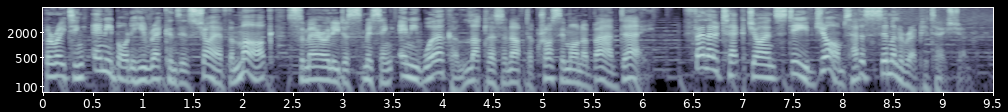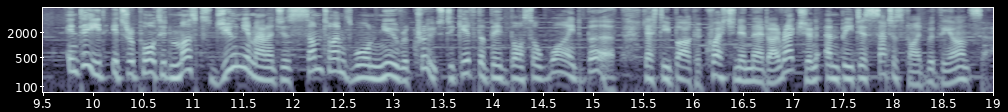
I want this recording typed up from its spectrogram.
berating anybody he reckons is shy of the mark, summarily dismissing any worker luckless enough to cross him on a bad day. Fellow tech giant Steve Jobs had a similar reputation. Indeed, it's reported Musk's junior managers sometimes warn new recruits to give the big boss a wide berth, lest he bark a question in their direction and be dissatisfied with the answer.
